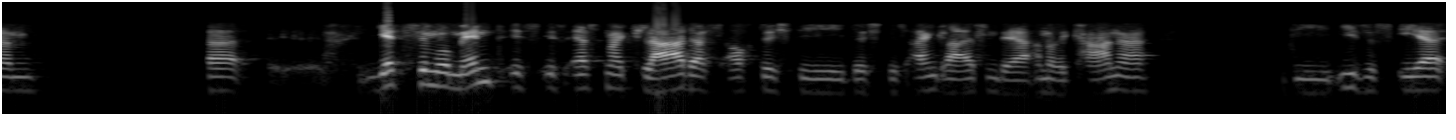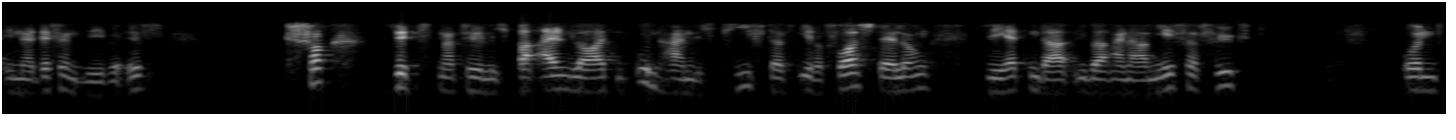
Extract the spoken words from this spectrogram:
Ähm, äh, jetzt im Moment ist, ist erstmal klar, dass auch durch, die, durch das Eingreifen der Amerikaner die ISIS eher in der Defensive ist. Schock sitzt natürlich bei allen Leuten unheimlich tief, dass ihre Vorstellung, sie hätten da über eine Armee verfügt und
